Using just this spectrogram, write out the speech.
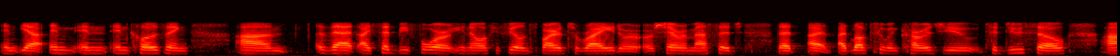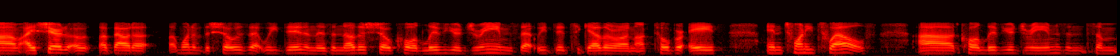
in yeah in in in closing. Um, that I said before, you know, if you feel inspired to write or, or share a message, that I, I'd love to encourage you to do so. Um, I shared a, about a, one of the shows that we did, and there's another show called Live Your Dreams that we did together on October 8th in 2012. Uh, called Live Your Dreams, and some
